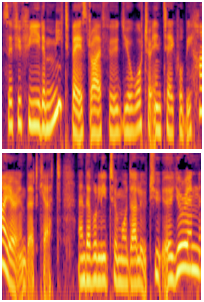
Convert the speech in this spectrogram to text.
So if you feed a meat-based dry food, your water intake will be higher in that cat, and that will lead to more dilute u- uh, urine,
